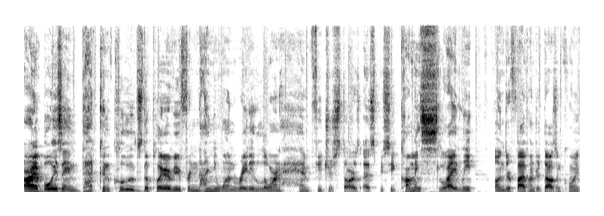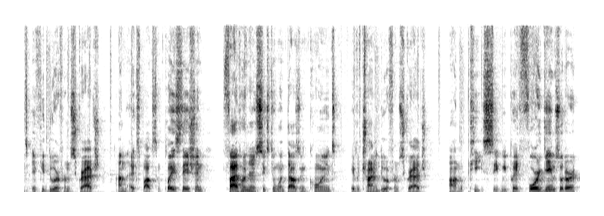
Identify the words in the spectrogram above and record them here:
Alright boys, and that concludes the player review for 91 rated Lauren Hemp Future Stars SBC, coming slightly under 500,000 coins if you do it from scratch on the Xbox and PlayStation, 561,000 coins if you're trying to do it from scratch on the PC. We played four games with her,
